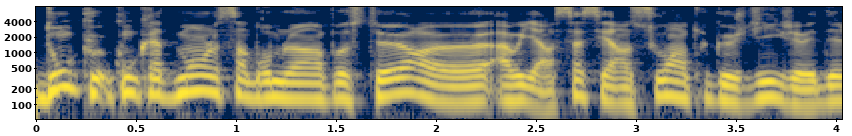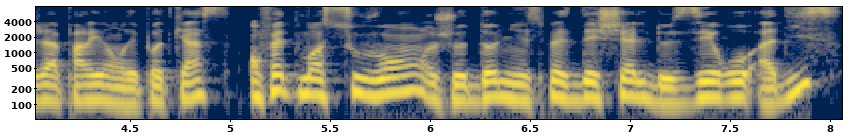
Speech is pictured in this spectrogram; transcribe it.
Donc concrètement le syndrome de l'imposteur ah oui ça c'est souvent un truc que je dis que j'avais déjà parlé dans des podcasts. En fait moi souvent je donne une espèce d'échelle de 0 à 10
